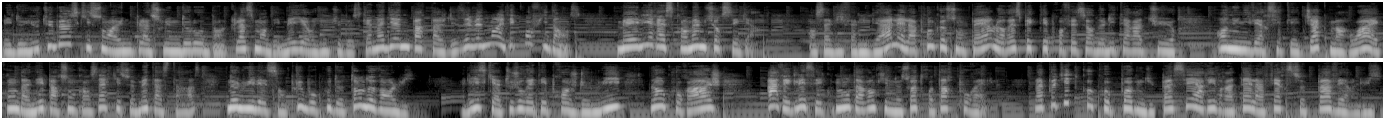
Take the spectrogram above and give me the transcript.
Les deux youtubeuses, qui sont à une place l'une de l'autre dans le classement des meilleures youtubeuses canadiennes, partagent des événements et des confidences. Mais Ellie reste quand même sur ses gardes. Dans sa vie familiale, elle apprend que son père, le respecté professeur de littérature en université Jack Marois, est condamné par son cancer qui se métastase, ne lui laissant plus beaucoup de temps devant lui. Alice, qui a toujours été proche de lui, l'encourage à régler ses comptes avant qu'il ne soit trop tard pour elle. La petite coco pomme du passé arrivera-t-elle à faire ce pas vers lui?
